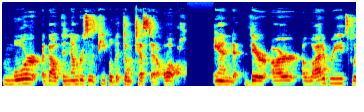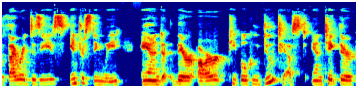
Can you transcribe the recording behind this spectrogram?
more about the numbers of people that don't test at all. And there are a lot of breeds with thyroid disease, interestingly, and there are people who do test and take their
